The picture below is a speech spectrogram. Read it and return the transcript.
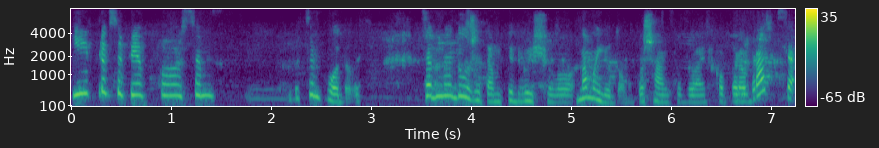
І в принципі цим цим погодились. Це б не дуже там підвищило, на мою думку, шанси Зеленського переобратися,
